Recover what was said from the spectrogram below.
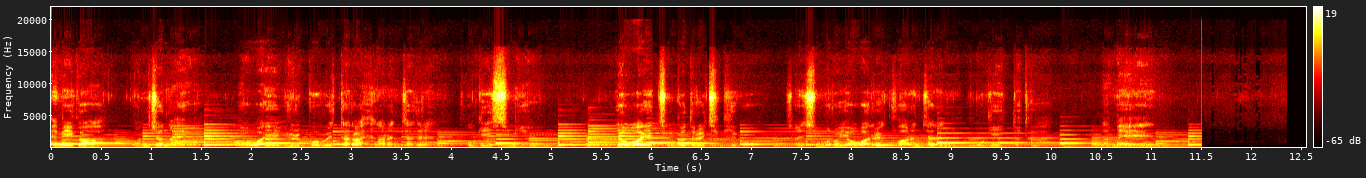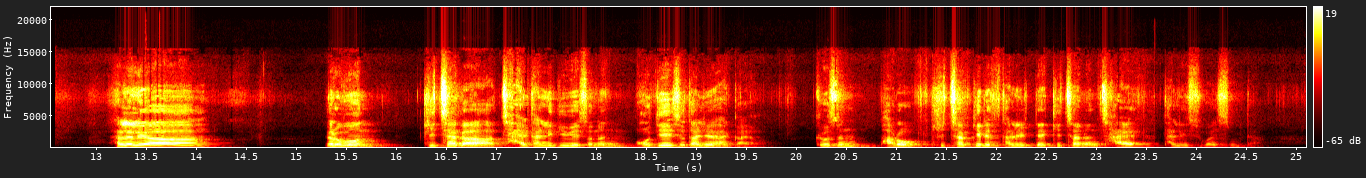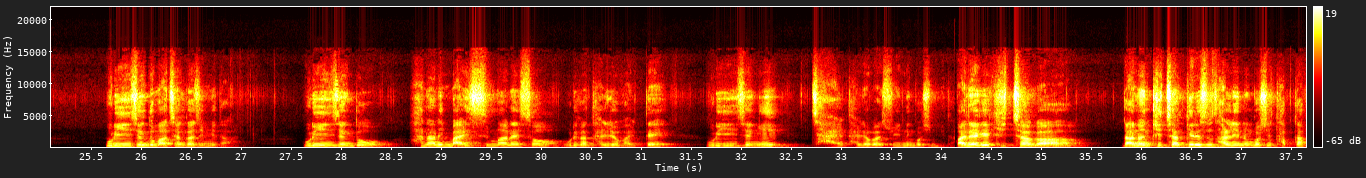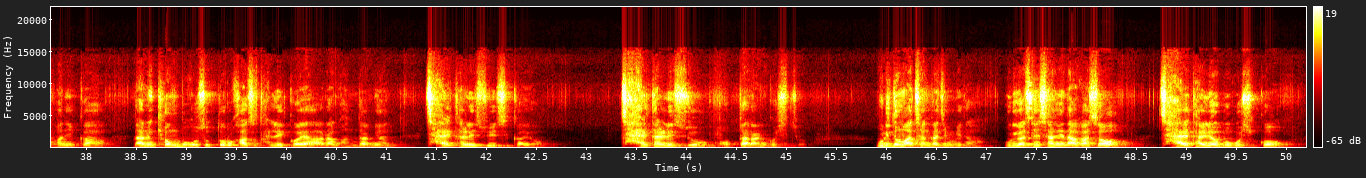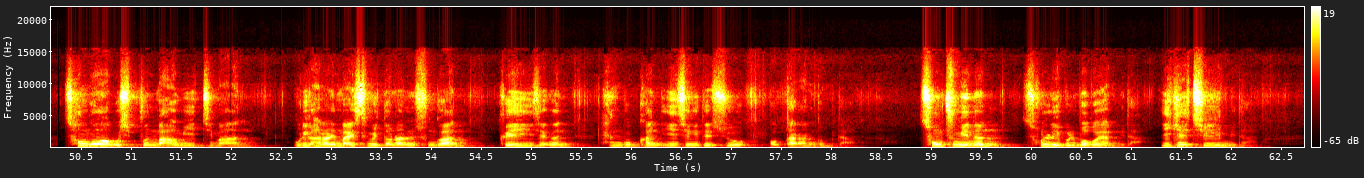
행위가 온전하여 여호와의 율법을 따라 행하는 자들은 복이 있으며 여호와의 증거들을 지키고 전심으로 여호와를 구하는 자는 복이 있도다. 아멘. 할렐루야. 여러분, 기차가 잘 달리기 위해서는 어디에서 달려야 할까요? 그것은 바로 기찻길에서 달릴 때 기차는 잘 달릴 수가 있습니다. 우리 인생도 마찬가지입니다. 우리 인생도 하나님 말씀 안에서 우리가 달려갈 때 우리 인생이 잘 달려갈 수 있는 것입니다. 만약에 기차가 나는 기찻길에서 달리는 것이 답답하니까 나는 경부고속도로 가서 달릴 거야 라고 한다면 잘 달릴 수 있을까요? 잘 달릴 수 없다라는 것이죠. 우리도 마찬가지입니다. 우리가 세상에 나가서 잘 달려보고 싶고 성공하고 싶은 마음이 있지만 우리가 하나님 말씀을 떠나는 순간 그의 인생은 행복한 인생이 될 수 없다라는 겁니다. 송충이는 솔잎을 먹어야 합니다. 이게 진리입니다.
